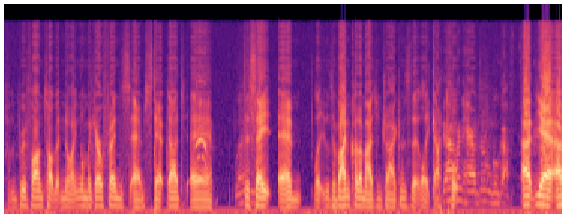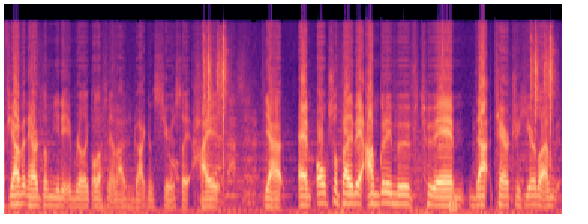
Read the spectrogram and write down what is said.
for the brief I'm talking about Nottingham, my girlfriend's um, stepdad uh, me- decided um, like there's a band called Imagine Dragons that like I If you haven't heard them, go get uh, yeah, if you haven't heard them, you need to really go listen to Imagine Dragons. Seriously, high. That's it. Yeah. Um. Also, by the way, I'm going to move to um that territory here. Like, I'm.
